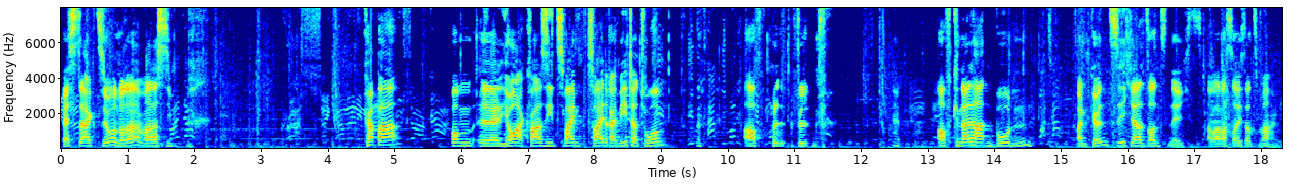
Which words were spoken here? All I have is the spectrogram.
Beste Aktion, oder? War das die Körper vom, äh, ja, quasi 2, 3 Meter Turm auf, auf knallharten Boden. Man gönnt sich ja sonst nichts. Aber was soll ich sonst machen?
